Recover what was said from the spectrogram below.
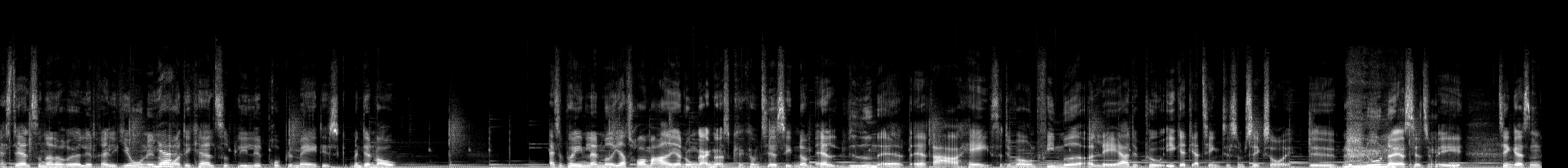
altså, det er altid, når der rører lidt religion ind Ja. over. Det kan altid blive lidt problematisk. Men den var jo... Altså på en eller anden måde, jeg tror meget, jeg nogle gange også kan komme til at se den om al viden er, er rar at have, så det var jo en fin måde at lære det på. Ikke at jeg tænkte det som seksårig, øh, men nu når jeg ser tilbage, tænker jeg sådan,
